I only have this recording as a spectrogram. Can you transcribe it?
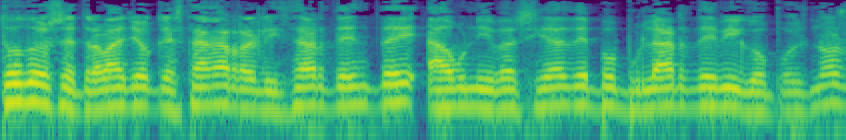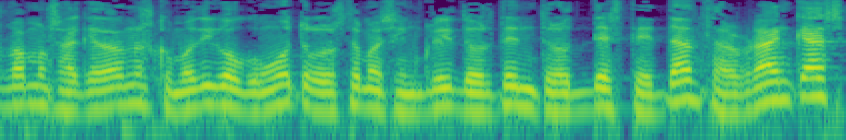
todo ese traballo que están a realizar dende a Universidade Popular de Vigo. Pois nós vamos a quedarnos, como digo, con outro dos temas incluídos dentro deste Danzas Brancas,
